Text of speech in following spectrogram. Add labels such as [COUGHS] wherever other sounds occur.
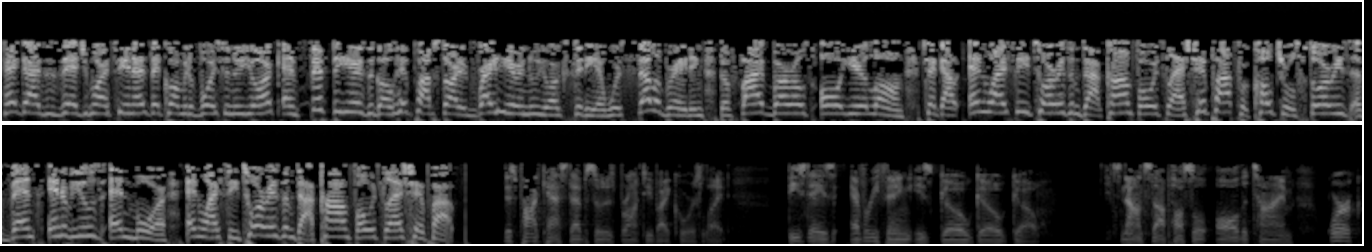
Hey guys, it's Edge Martinez. They call me the voice of New York. And 50 years ago, hip hop started right here in New York City, and we're celebrating the five boroughs all year long. Check out nyctourism.com forward slash hip hop for cultural stories, events, interviews, and more. nyctourism.com forward slash hip hop. This podcast episode is brought to you by Coors Light. These days, everything is go, go, go. It's nonstop hustle all the time. Work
